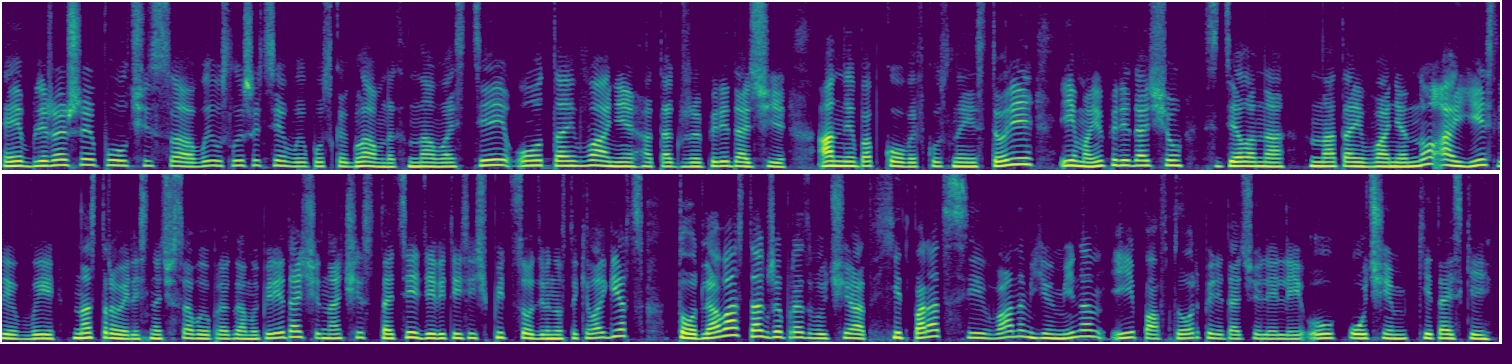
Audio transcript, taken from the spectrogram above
И в ближайшие полчаса вы услышите выпуск главных новостей о Тайване, а также передачи Анны Бабковой «Вкусные истории» и мою передачу «Сделано на Тайване. Ну а если вы настроились на часовую программу передач на частоте 9590 кГц, то для вас также прозвучат хит-парад с Иваном Юмином и повтор передачи Лили У «Учим китайский».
